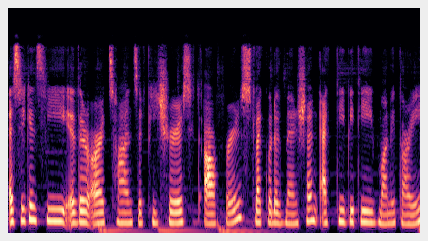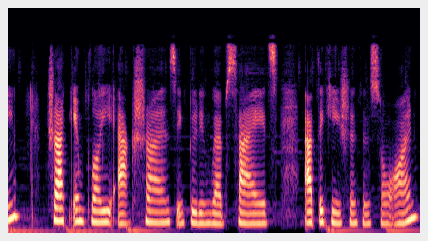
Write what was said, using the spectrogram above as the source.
As you can see, there are tons of features it offers, like what I've mentioned, activity monitoring, track employee actions, including websites, applications, and so on,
